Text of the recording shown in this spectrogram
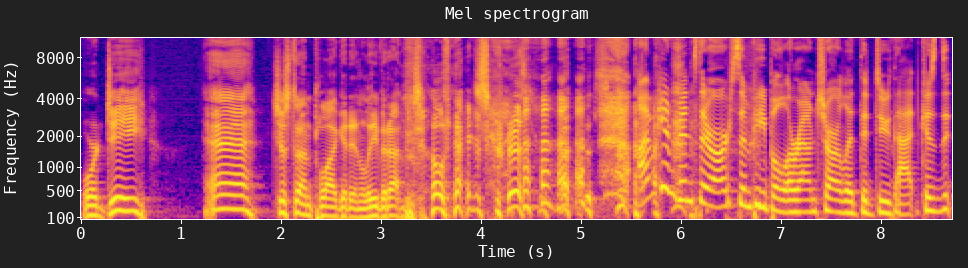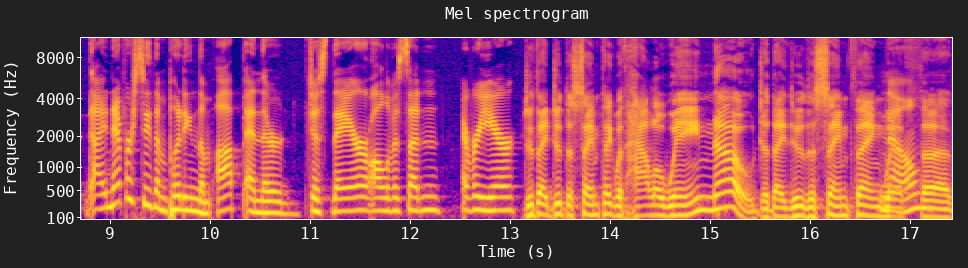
Or D, eh, just unplug it and leave it up until next Christmas. I'm convinced there are some people around Charlotte that do that because I never see them putting them up and they're just there all of a sudden every year. do they do the same thing with Halloween? No. Do they do the same thing No. with uh,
